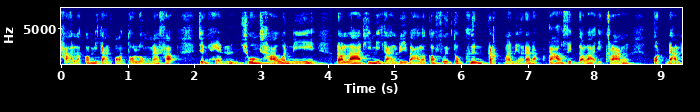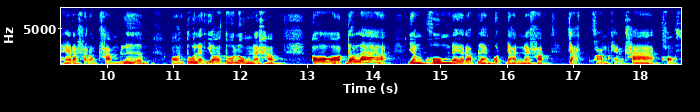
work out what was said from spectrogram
ฐานแล้วก็มีการอ่อนตัวลงนะครับ จึงเห็นช่วงเช้าวันนี้ ดอลลาร์ที่มีการรีบาวแล้วก็ฟื้นตัวขึ้นกลับมาเหนือระดับ 90 ดอลลาร์อีกครั้ง กดดันให้ราคาทองคำเริ่ม อ่อนตัวและย่อตัวลงนะครับ ก็ดอลลาร์ยังคงได้รับแรงกดดันนะครับจากความแข็งค่าของส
